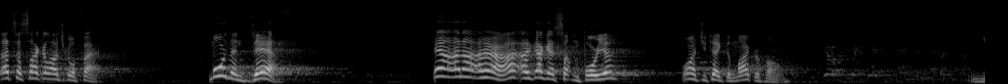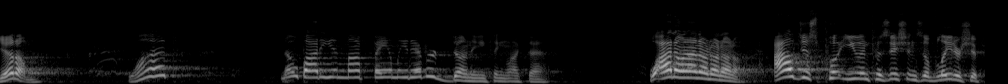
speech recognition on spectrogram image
that's a psychological fact. More than death. Yeah, I, I, I got something for you. Why don't you take the microphone? Get them. What? Nobody in my family had ever done anything like that. Well, I don't, know, no, no, no, no. I'll just put you in positions of leadership.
